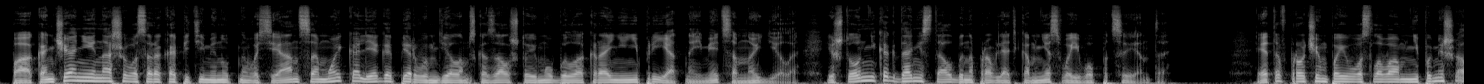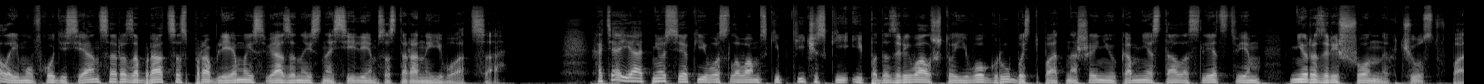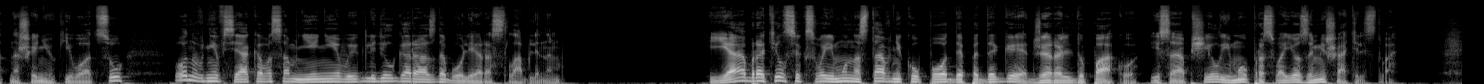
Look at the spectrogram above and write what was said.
По окончании нашего 45-минутного сеанса мой коллега первым делом сказал, что ему было крайне неприятно иметь со мной дело, и что он никогда не стал бы направлять ко мне своего пациента. Это, впрочем, по его словам, не помешало ему в ходе сеанса разобраться с проблемой, связанной с насилием со стороны его отца. Хотя я отнесся к его словам скептически и подозревал, что его грубость по отношению ко мне стала следствием неразрешенных чувств по отношению к его отцу, он, вне всякого сомнения, выглядел гораздо более расслабленным. Я обратился к своему наставнику по ДПДГ Джеральду Паку и сообщил ему про свое замешательство –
